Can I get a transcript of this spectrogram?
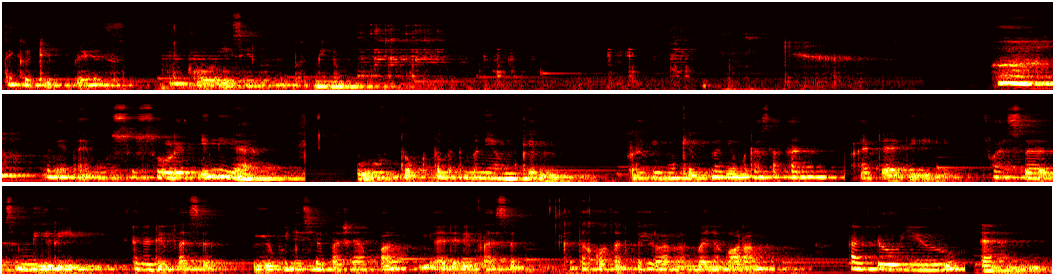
Take a deep breath. Aku izin buat minum. Huh, ternyata emosi sulit ini ya untuk teman-teman yang mungkin lagi mungkin lagi merasakan ada di fase sendiri ada di fase gak punya siapa-siapa gak ada di fase ketakutan kehilangan banyak orang I feel you and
